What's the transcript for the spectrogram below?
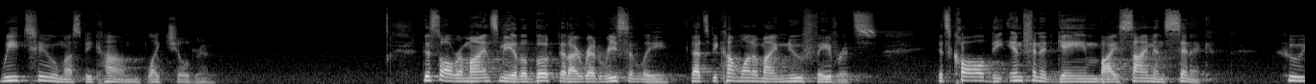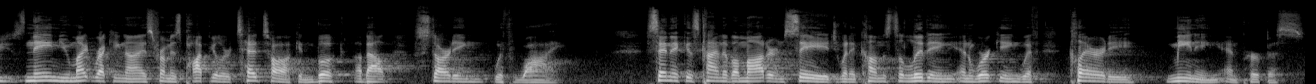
we too must become like children. This all reminds me of a book that I read recently that's become one of my new favorites. It's called The Infinite Game by Simon Sinek, whose name you might recognize from his popular TED Talk and book about starting with why. Sinek is kind of a modern sage when it comes to living and working with clarity, meaning, and purpose.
